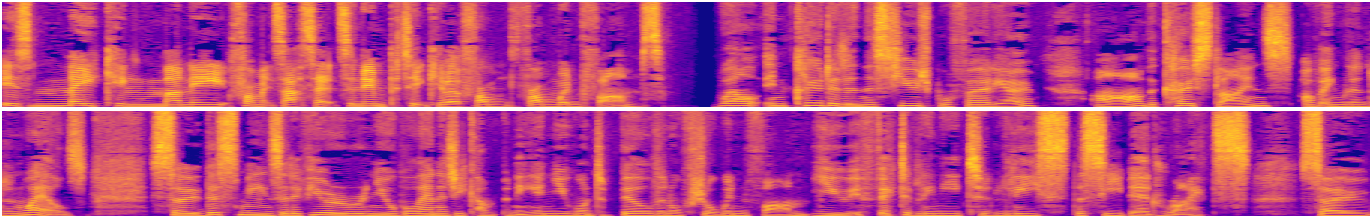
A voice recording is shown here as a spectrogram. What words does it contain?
is making money from its assets and in particular from, from wind farms. Well, included in this huge portfolio are the coastlines of England and Wales. So this means that if you're a renewable energy company and you want to build an offshore wind farm, you effectively need to lease the seabed rights. So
